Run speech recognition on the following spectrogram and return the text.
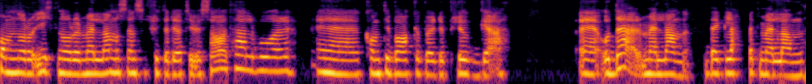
kom några, gick några år emellan och sen så flyttade jag till USA ett halvår. Eh, kom tillbaka och började plugga. Eh, och där, mellan, det glappet mellan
